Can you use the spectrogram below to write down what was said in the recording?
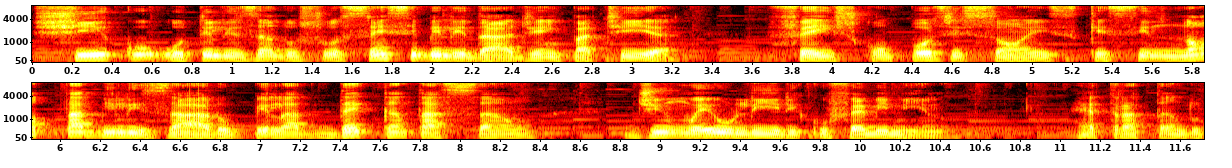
Chico, utilizando sua sensibilidade e empatia, fez composições que se notabilizaram pela decantação de um eu lírico feminino, retratando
